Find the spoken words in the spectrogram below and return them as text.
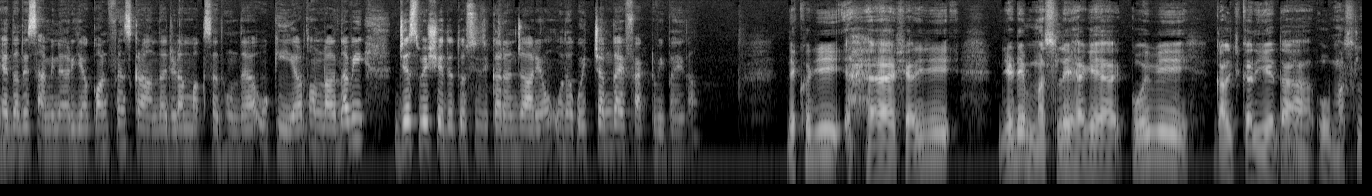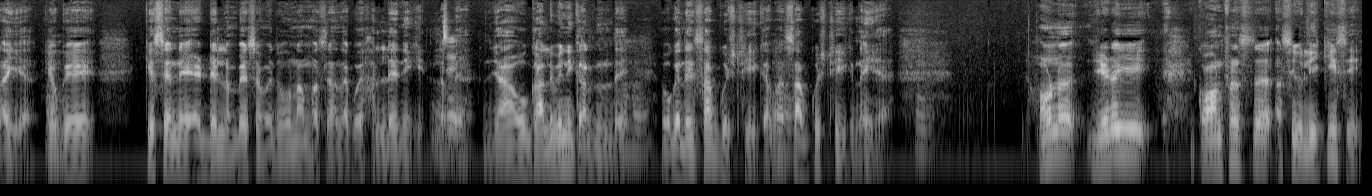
ਇਦਾਂ ਦੇ ਸੈਮੀਨਾਰ ਜਾਂ ਕਾਨਫਰੰਸ ਕਰਾਉਣ ਦਾ ਜਿਹੜਾ ਮਕਸਦ ਹੁੰਦਾ ਹੈ ਉਹ ਕੀ ਹੈ? ਔਰ ਤੁਹਾਨੂੰ ਲੱਗਦਾ ਵੀ ਜਿਸ ਵਿਸ਼ੇ ਤੇ ਤੁਸੀਂ ਕਰਨ ਜਾ ਰਹੇ ਹੋ ਉਹਦਾ ਕੋਈ ਚੰਗਾ ਇਫੈਕਟ ਵੀ ਪਏਗਾ? ਦੇਖੋ ਜੀ ਸ਼ੈਰੀ ਜੀ ਜਿਹੜੇ ਮਸਲੇ ਹੈਗੇ ਆ ਕੋਈ ਵੀ ਗੱਲ ਚ ਕਰੀਏ ਤਾਂ ਉਹ ਮਸਲਾ ਹੀ ਹੈ। ਕਿਉਂਕਿ ਕਿਸੇ ਨੇ ਐਡੇ ਲੰਬੇ ਸਮੇਂ ਤੋਂ ਉਹਨਾਂ ਮਸਲਿਆਂ ਦਾ ਕੋਈ ਹੱਲੇ ਨਹੀਂ ਕੀ- ਲੱਭਿਆ। ਜਾਂ ਉਹ ਗੱਲ ਵੀ ਨਹੀਂ ਕਰਨ ਦਿੰਦੇ। ਉਹ ਕਹਿੰਦੇ ਸਭ ਕੁਝ ਠੀਕ ਹੈ ਪਰ ਸਭ ਕੁਝ ਠੀਕ ਨਹੀਂ ਹੈ। ਹੁਣ ਜਿਹੜੀ ਕਾਨਫਰੰਸ ਅਸੀਂ ਉਲੀਕੀ ਸੀ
